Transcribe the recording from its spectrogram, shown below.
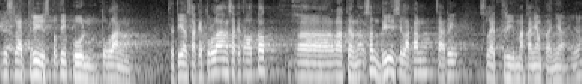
Ini seledri seperti bone tulang. Jadi yang sakit tulang, sakit otot, eh, rada nggak sendi silakan cari seledri makan yang banyak ya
